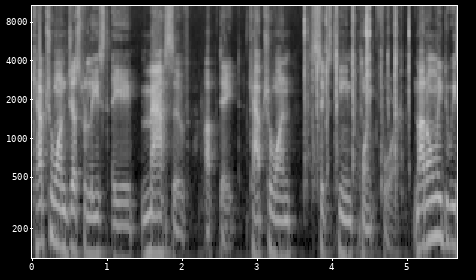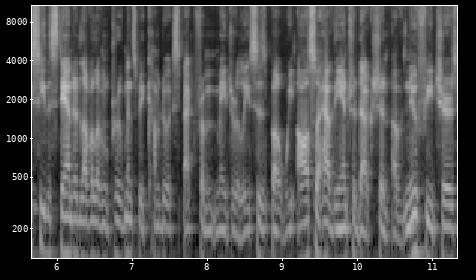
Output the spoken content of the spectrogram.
Capture One just released a massive update. Capture One 16.4. Not only do we see the standard level of improvements we come to expect from major releases, but we also have the introduction of new features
